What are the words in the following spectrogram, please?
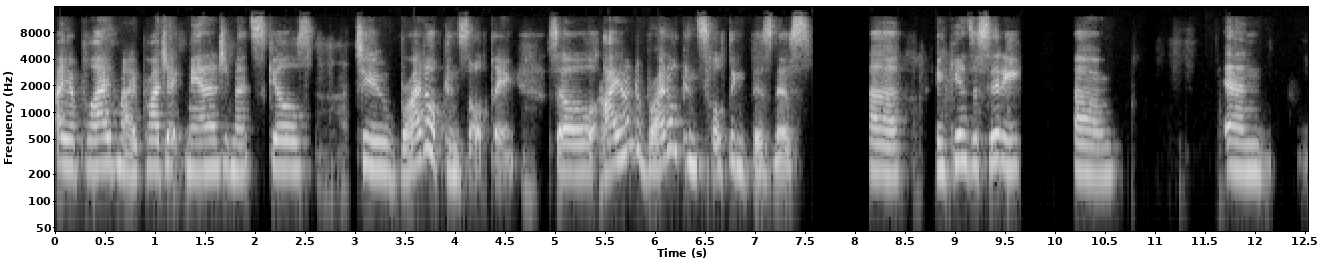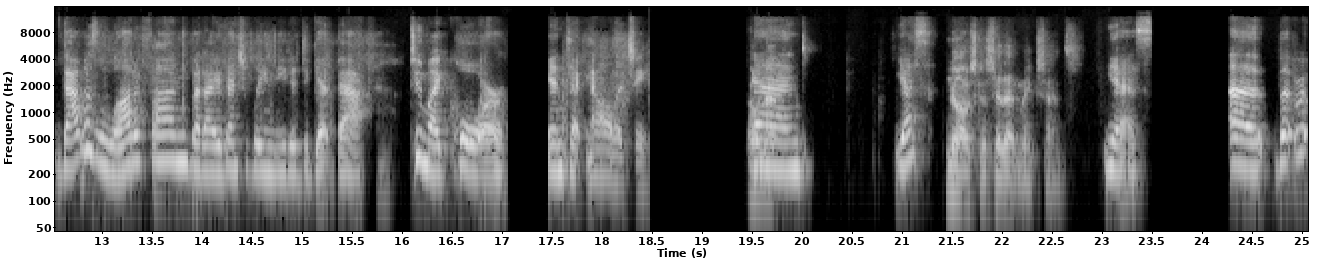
I applied my project management skills to bridal consulting. So I owned a bridal consulting business uh, in Kansas City, um, and that was a lot of fun. But I eventually needed to get back to my core in technology. Oh, and yes, no, I was going to say that makes sense. yes. Uh, but re-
